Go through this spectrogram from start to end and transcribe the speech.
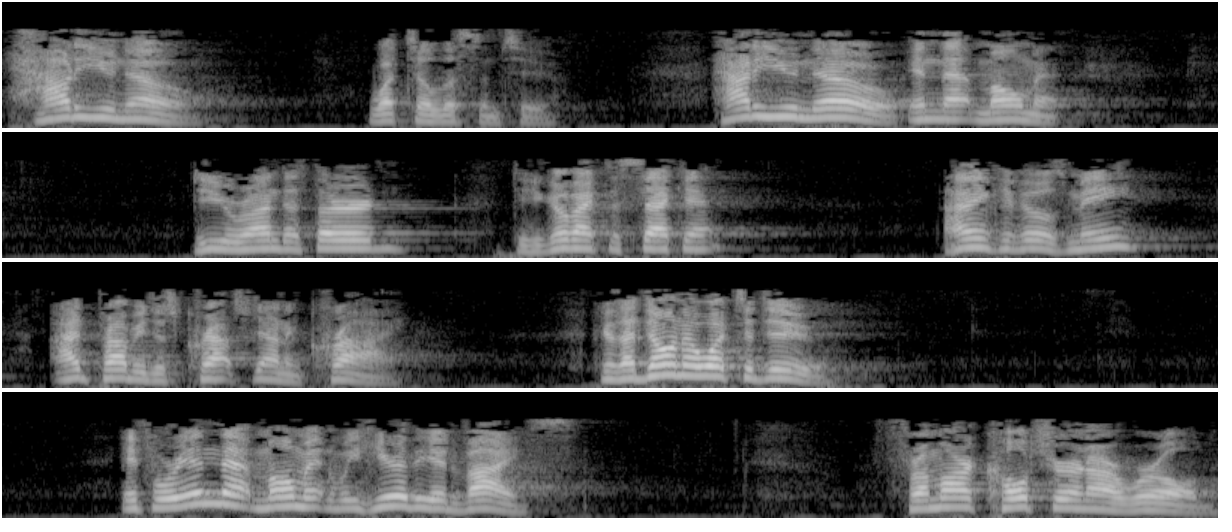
How do you know what to listen to? How do you know in that moment? Do you run to third? Do you go back to second? I think if it was me, I'd probably just crouch down and cry because I don't know what to do. If we're in that moment and we hear the advice from our culture and our world,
